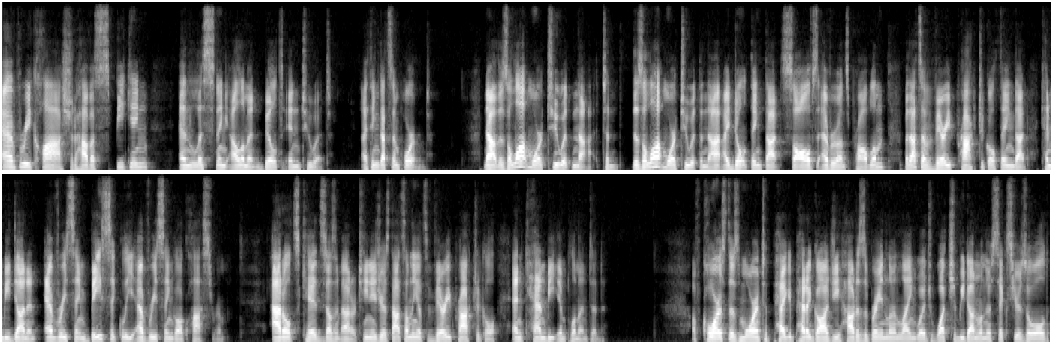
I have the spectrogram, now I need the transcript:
Every class should have a speaking and listening element built into it. I think that's important. Now, there's a lot more to it than that. To, there's a lot more to it than that. I don't think that solves everyone's problem, but that's a very practical thing that can be done in every single, basically every single classroom. Adults, kids, doesn't matter, teenagers, that's something that's very practical and can be implemented. Of course, there's more into pedagogy. How does the brain learn language? What should be done when they're six years old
